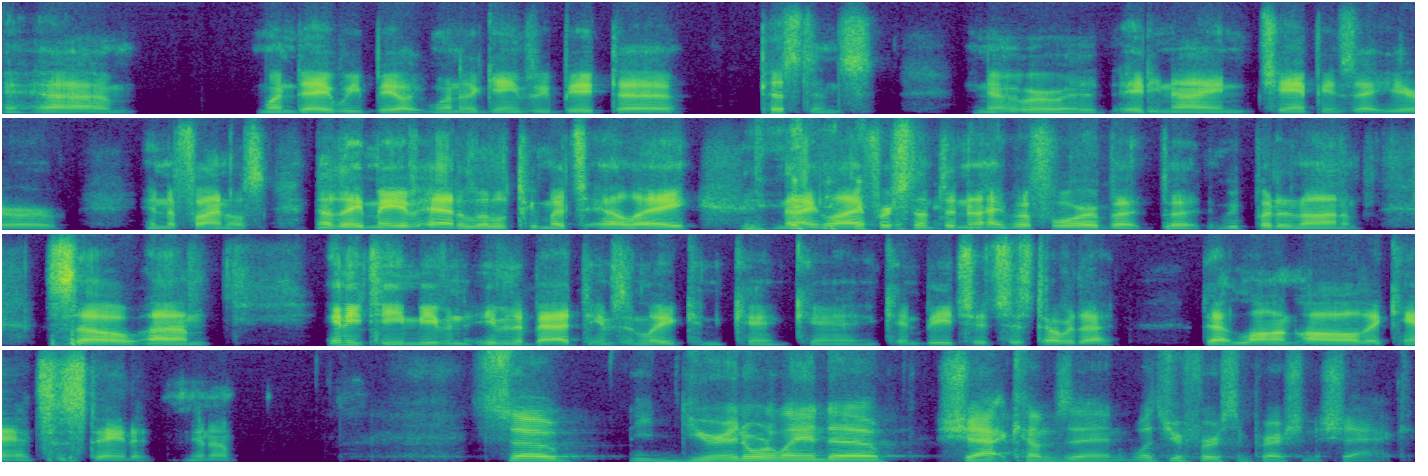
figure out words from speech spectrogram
um, one day we beat one of the games we beat the Pistons you know, who were 89 champions that year or in the finals. Now they may have had a little too much LA nightlife or something the night before, but but we put it on them. So um, any team, even even the bad teams in the league, can can can can beat you. It's just over that that long haul they can't sustain it. You know. So you're in Orlando. Shaq comes in. What's your first impression of Shaq?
